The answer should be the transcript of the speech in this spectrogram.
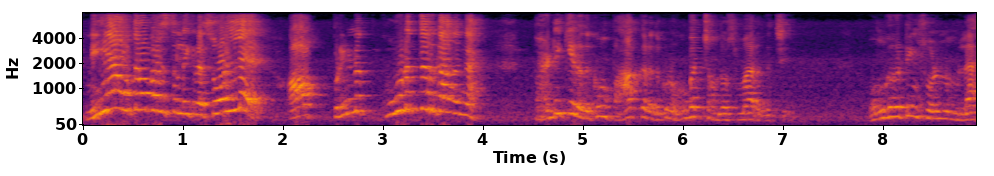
நீ ஏன் உத்தரப்பிரதேசத்துல நிக்கிற? சொல்லு. அப்படின்னு கொடுத்துருக்காங்க படிக்கிறதுக்கும் பார்க்கறதுக்கும் ரொம்ப சந்தோஷமா இருந்துச்சு. உங்ககிட்டையும் சொல்லணும்ல?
